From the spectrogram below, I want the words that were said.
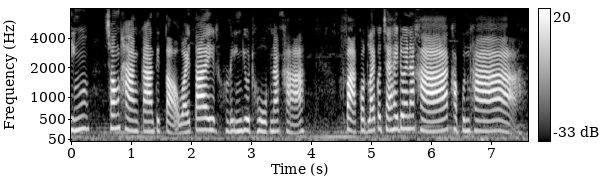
ทิ้งช่องทางการติดต่อไว้ใต้ลิงก์ YouTube นะคะ ฝากกดไลค์กดแชร์ให้ด้วยนะคะ ขอบคุณค่ะ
